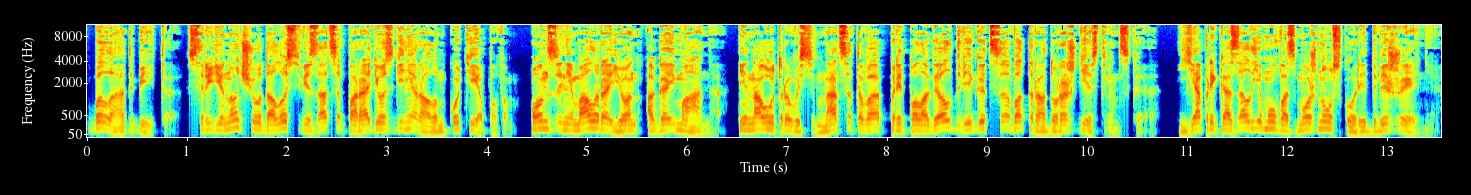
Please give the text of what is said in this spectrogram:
была отбита. Среди ночи удалось связаться по радио с генералом Кутеповым. Он занимал район Агаймана и на утро 18-го предполагал двигаться в отраду Рождественское. Я приказал ему, возможно, ускорить движение,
